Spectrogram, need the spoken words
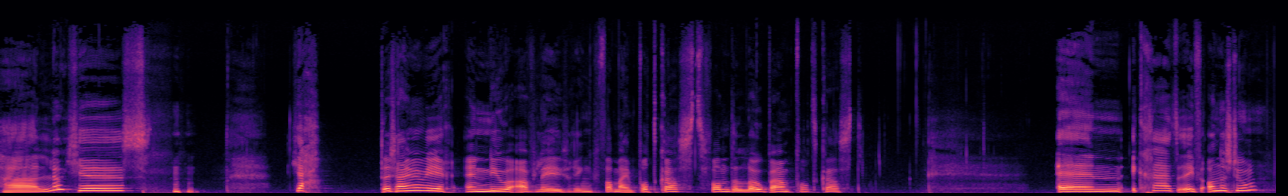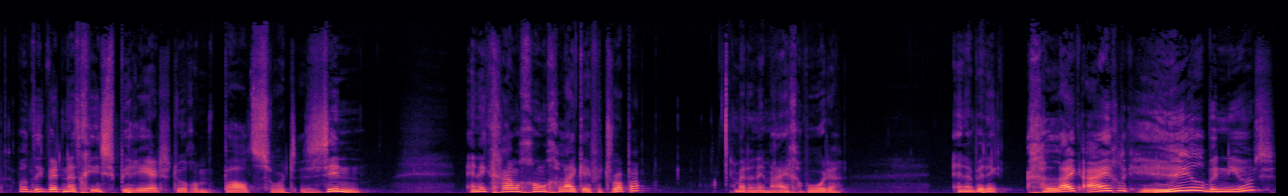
Hallootjes! ja, daar zijn we weer. Een nieuwe aflevering van mijn podcast, van de Loopbaan Podcast. En ik ga het even anders doen, want ik werd net geïnspireerd door een bepaald soort zin. En ik ga hem gewoon gelijk even droppen, maar dan in mijn eigen woorden. En dan ben ik gelijk eigenlijk heel benieuwd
